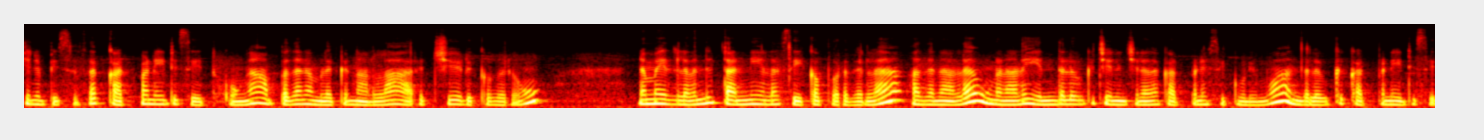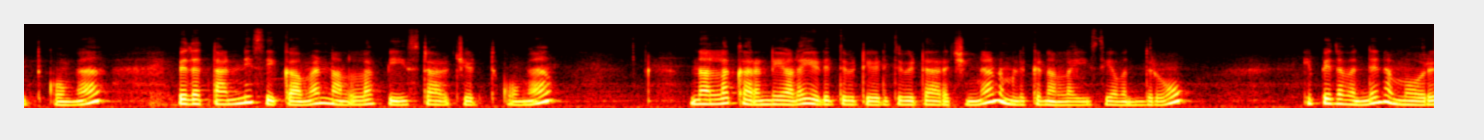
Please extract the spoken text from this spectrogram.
சின்ன பீசஸாக கட் பண்ணிவிட்டு சேர்த்துக்கோங்க. அப்போ தான் நம்மளுக்கு நல்லா அரைச்சி எடுக்க வரும். நம்ம இதில் வந்து தண்ணியெல்லாம் சேர்க்க போகிறதில்ல அதனால் உங்களால் எந்த அளவுக்கு சின்ன சின்னதாக கட் பண்ணி சேர்க்க முடியுமோ அந்தளவுக்கு கட் பண்ணிவிட்டு சேர்த்துக்கோங்க. இப்போ இதை தண்ணி சேர்க்காமல் நல்லா பேஸ்ட்டாக அரைச்சி எடுத்துக்கோங்க. நல்லா கரண்டியால் எடுத்து விட்டு எடுத்து விட்டு அரைச்சிங்கன்னா நம்மளுக்கு நல்லா ஈஸியாக வந்துடும் இப்போ இதை வந்து நம்ம ஒரு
